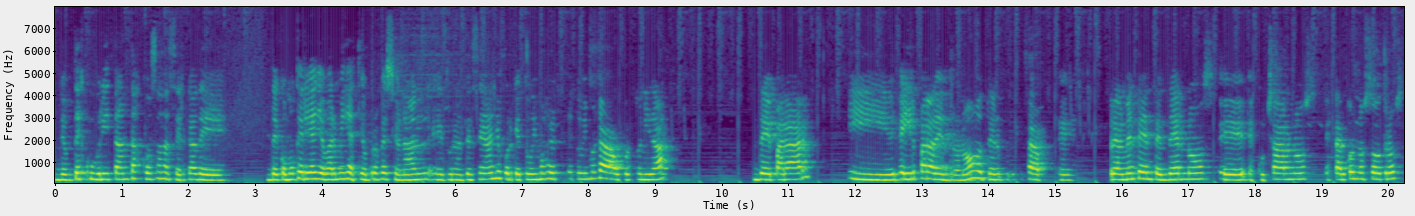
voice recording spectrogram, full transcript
descubrí tantas cosas acerca de cómo quería llevar mi gestión profesional eh, durante ese año, porque tuvimos, tuvimos la oportunidad de parar y, e ir para adentro, ¿no? o sea, eh, realmente entendernos, escucharnos, estar con nosotros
